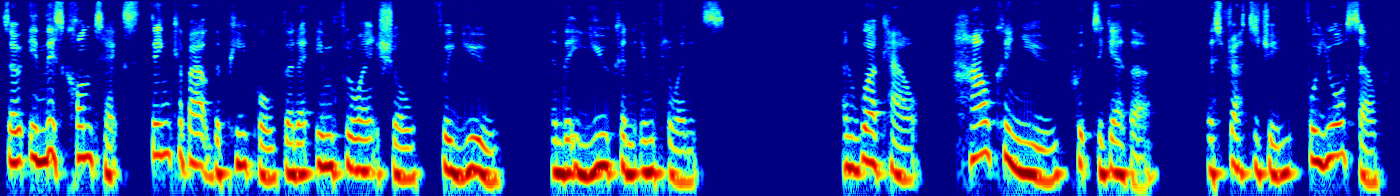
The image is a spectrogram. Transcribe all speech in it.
So, in this context, think about the people that are influential for you and that you can influence and work out how can you put together a strategy for yourself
